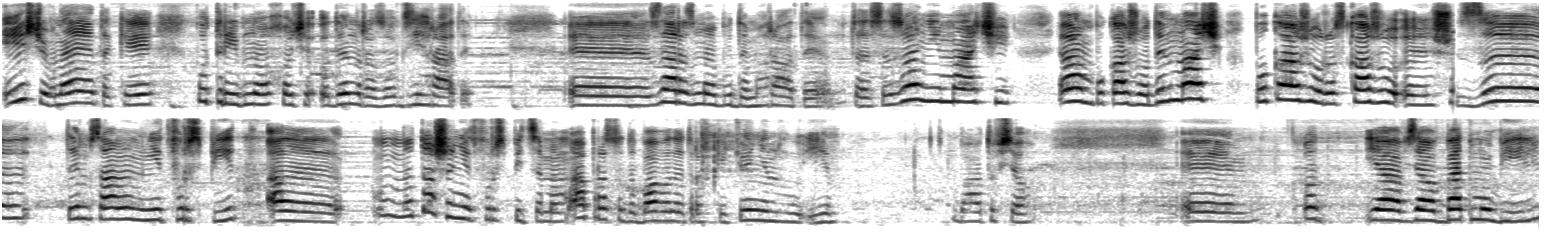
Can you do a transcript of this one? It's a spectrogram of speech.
І що в неї таки потрібно хоч один разок зіграти. Е, зараз ми будемо грати це сезонні матчі. Я вам покажу один матч, покажу, розкажу е, що з тим самим Need for Speed, але не то, що Need for Speed самим, а просто додали трошки тюнінгу і багато всього. Е, от я взяв Бетмобіль.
